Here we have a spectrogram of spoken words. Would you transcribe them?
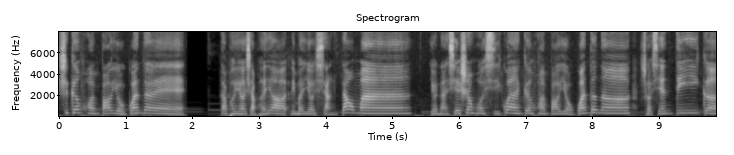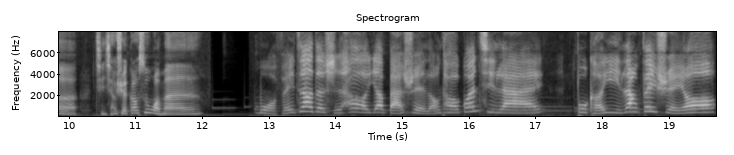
是跟环保有关的诶。大朋友、小朋友，你们有想到吗？有哪些生活习惯跟环保有关的呢？首先，第一个，请小雪告诉我们：抹肥皂的时候要把水龙头关起来，不可以浪费水哦。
